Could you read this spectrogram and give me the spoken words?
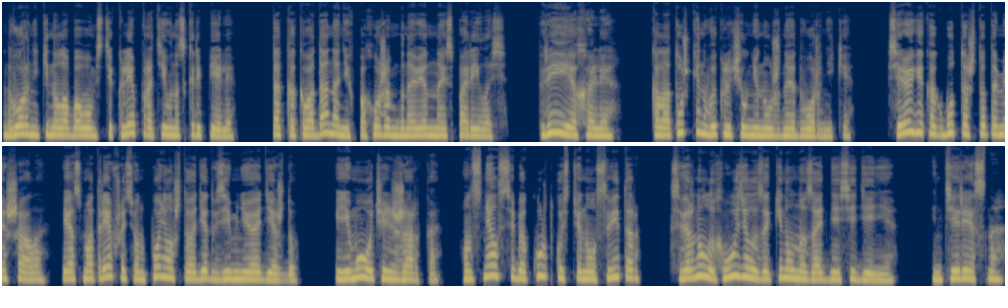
Дворники на лобовом стекле противно скрипели, так как вода на них, похоже, мгновенно испарилась. «Приехали». Колотушкин выключил ненужные дворники. Сереге как будто что-то мешало, и, осмотревшись, он понял, что одет в зимнюю одежду, и ему очень жарко. Он снял с себя куртку, стянул свитер, свернул их в узел и закинул на заднее сиденье. Интересно,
